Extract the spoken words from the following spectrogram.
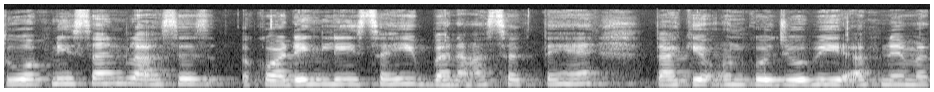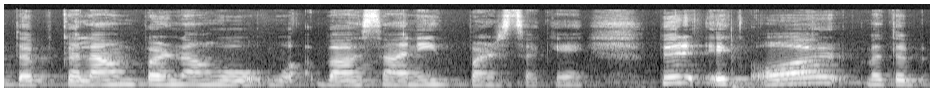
तो वो अपनी सन ग्लासेस अकॉर्डिंगली सही बना सकते हैं, ताकि उनको जो भी अपने मतलब कलाम पढ़ना हो, वो बसानी पढ़ सकें। फिर एक और मतलब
